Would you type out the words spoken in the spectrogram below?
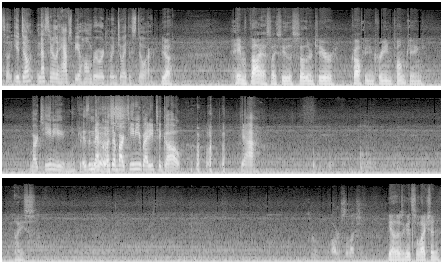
So you don't necessarily have to be a home brewer to enjoy the store. Yeah. Hey Matthias, I see the Southern Tier Coffee and Cream Pumpkin. Martini, Look at isn't that cool? It's a martini ready to go. yeah. Nice. So, large selection. Yeah, there's a good selection.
